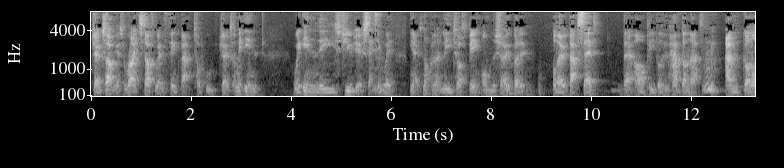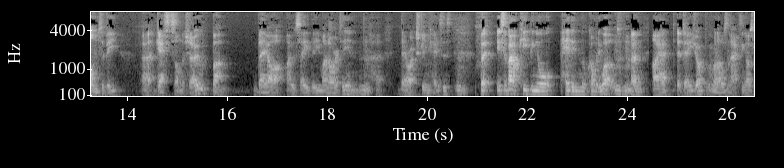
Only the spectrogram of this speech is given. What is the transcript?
jokes up, we get to write stuff, we get to think about topical jokes, and we're in we're in the studio setting. Mm. Where you know it's not going to lead to us being on the show, but it, although that said, there are people who have done that Mm. and gone on to be uh, guests on the show, but they are, I would say, the minority, and uh, there are extreme cases. Mm. But it's about keeping your head in the comedy world. Mhm. And I had a day job when I wasn't acting. I was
